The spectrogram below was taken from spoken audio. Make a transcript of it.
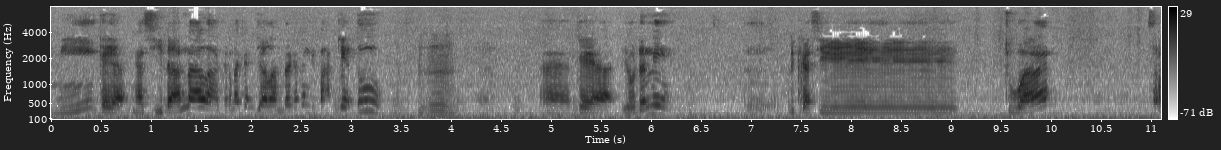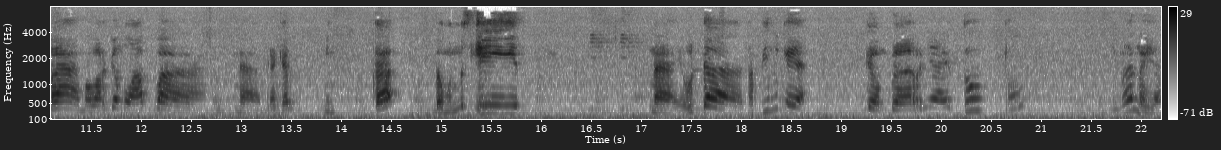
ini kayak ngasih dana lah karena kan jalan mereka kan dipakai tuh. Mm-mm. Nah, kayak yaudah nih dikasih cuan serah sama warga mau apa. Nah, mereka minta bangun masjid. Nah, yaudah, tapi ini kayak gambarnya itu tuh gimana ya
